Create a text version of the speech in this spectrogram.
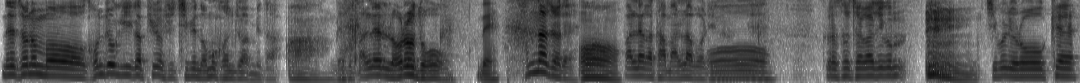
네, 저는 뭐 건조기가 필요 없이 집이 너무 건조합니다. 아, 네, 그래서 빨래를 널어도 네, 한나절에 어, 빨래가 다 말라버리는. 오, 예. 그래서 제가 지금 집을 이렇게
